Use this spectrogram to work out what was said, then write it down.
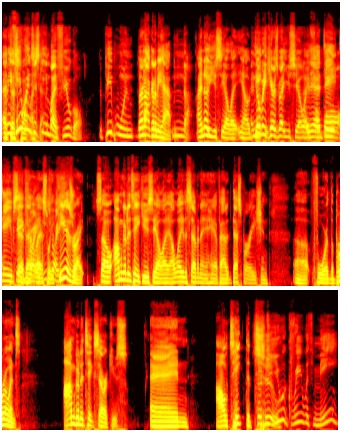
I mean, if he wins like this that. game by a field goal, the people in they're not going to be happy. no, I know UCLA. You know, and Dave- nobody cares about UCLA. Yeah, football. Dave, Dave said Dave's that right. last He's week. right. He is right. So I'm going to take UCLA. I'll lay the seven and a half out of desperation uh, for the Bruins. I'm going to take Syracuse, and I'll take the So two. do you agree with me?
